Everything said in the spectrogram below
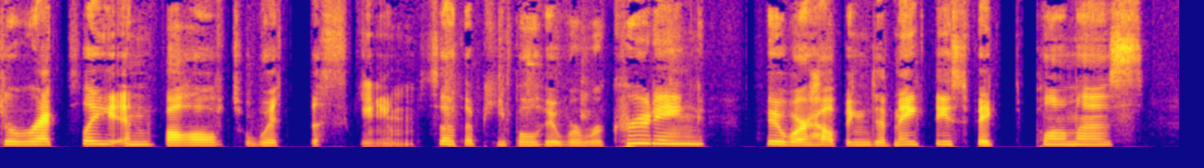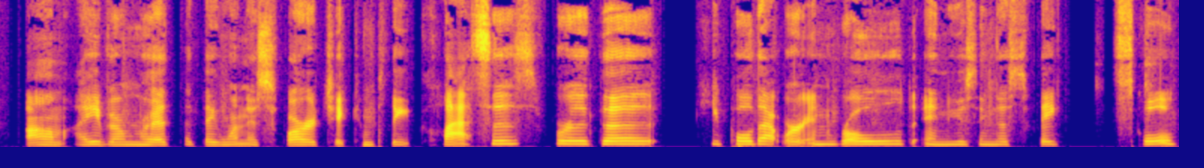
directly involved with the scheme. So the people who were recruiting, who were helping to make these fake diplomas. Um, I even read that they went as far to complete classes for the people that were enrolled in using this fake school.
